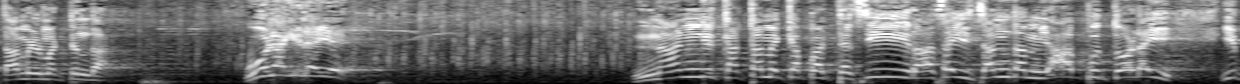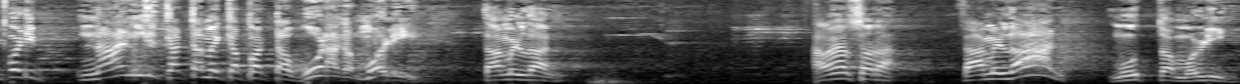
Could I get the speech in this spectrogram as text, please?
தமிழ் மட்டும்தான். உலகிலேயே. நன்கு கட்டமைக்கப்பட்ட சீரசை சந்தம் யாப்பு தொடை இப்படி நன்கு கட்டமைக்கப்பட்ட உலக மொழி தமிழ்தான். அவன் சொல்றான் தமிழ்தான் மூத்த மொழி.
